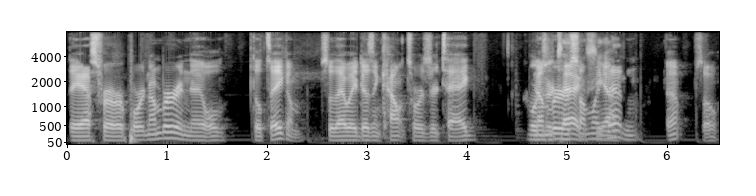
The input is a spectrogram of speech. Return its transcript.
they ask for a report number and they'll they'll take them so that way it doesn't count towards their tag Towards their number or something like yeah. that. And, yep. So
